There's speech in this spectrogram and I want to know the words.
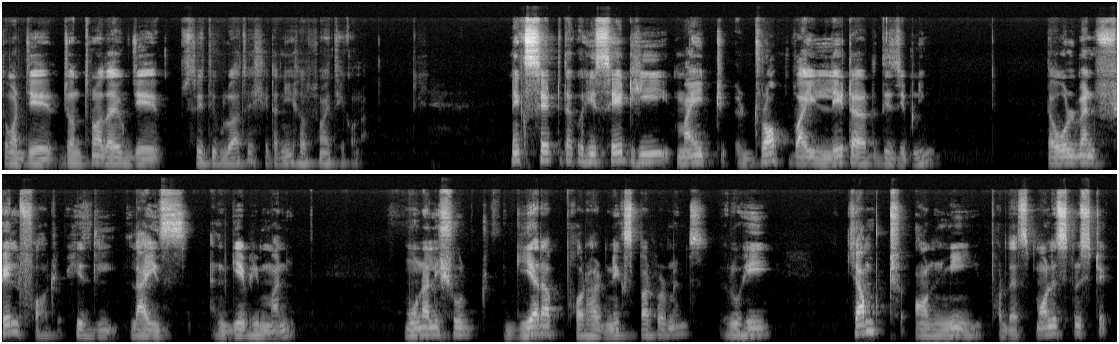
তোমার যে যন্ত্রণাদায়ক যে স্মৃতিগুলো আছে, সেটা নিয়ে সবসময় থেকো না। নেক্সট সেট দেখো he said he might drop by later this evening the old man fell for his lies and gave him money Monali should gear up for her next performance Ruhi jumped on me for the smallest mistake.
